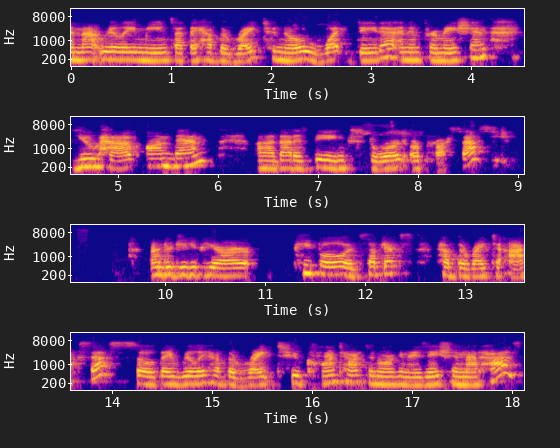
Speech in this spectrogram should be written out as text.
and that really means that they have the right to know what data and information you have on them uh, that is being stored or processed. Under GDPR, people and subjects have the right to access, so they really have the right to contact an organization that has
